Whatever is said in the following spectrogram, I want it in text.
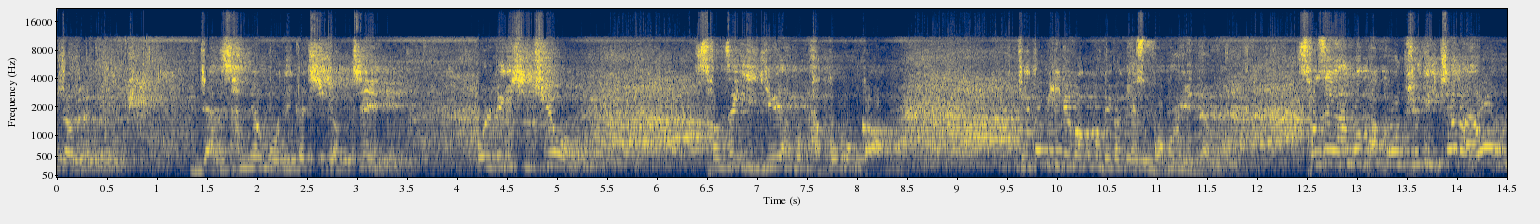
저를. 이제 한 3년 보니까 지겹지? 꼴보기 싫지요? 선생 이 기회에 한번 바꿔볼까? 대답이 이래갖고 내가 계속 머물겠냐고. 선생님 한번 바꿔볼 필요도 있잖아요?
